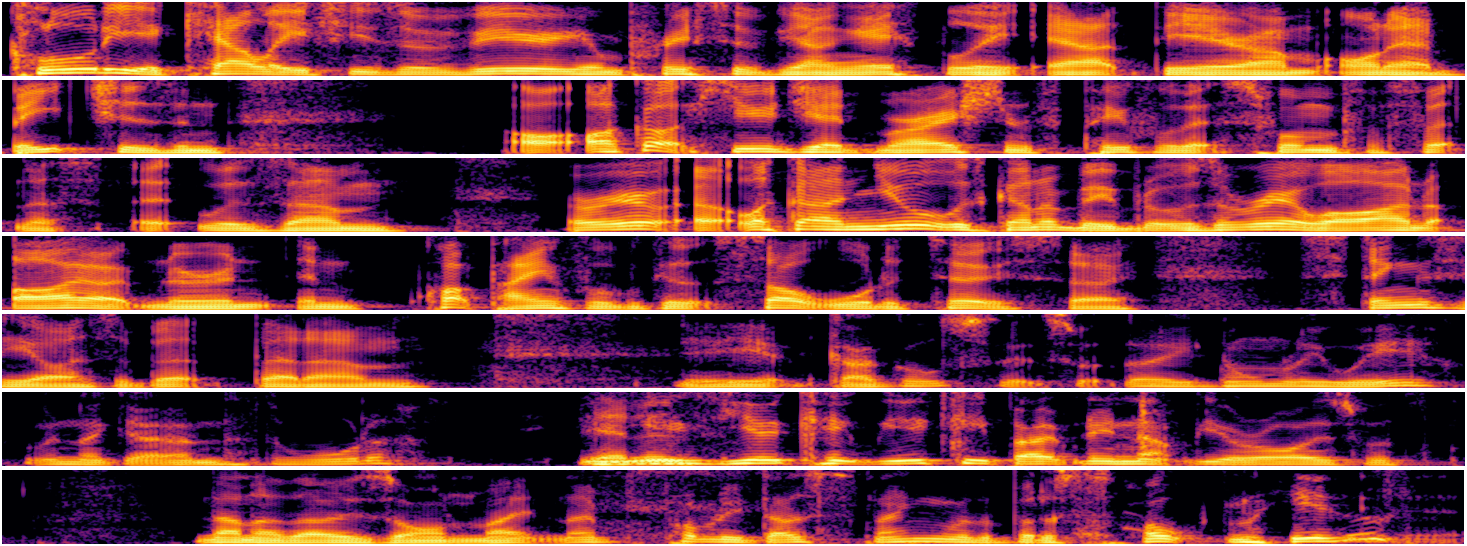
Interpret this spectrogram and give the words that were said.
Claudia Kelly, she's a very impressive young athlete out there um, on our beaches. And I I got huge admiration for people that swim for fitness. It was um, a real, like I knew it was going to be, but it was a real eye, eye opener and, and quite painful because it's salt water too, so stings the eyes a bit. But um, Yeah, yeah, goggles. That's what they normally wear when they go into the water. Yeah, you, you keep you keep opening up your eyes with none of those on, mate. And it probably does sting with a bit of salt in there.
